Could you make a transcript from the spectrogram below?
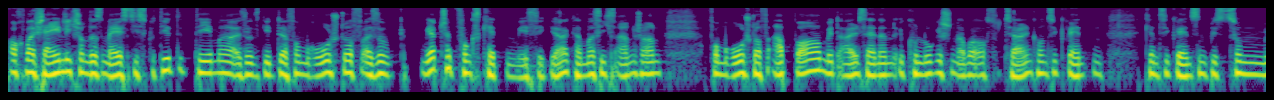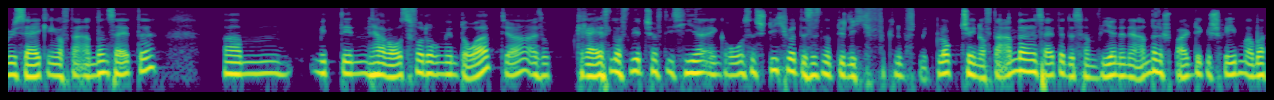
auch wahrscheinlich schon das meist diskutierte Thema. Also es geht ja vom Rohstoff, also wertschöpfungskettenmäßig, ja, kann man sich's anschauen, vom Rohstoffabbau mit all seinen ökologischen, aber auch sozialen Konsequenzen, Konsequenzen bis zum Recycling auf der anderen Seite. Ähm, mit den Herausforderungen dort, ja, also Kreislaufwirtschaft ist hier ein großes Stichwort. Das ist natürlich verknüpft mit Blockchain auf der anderen Seite. Das haben wir in eine andere Spalte geschrieben, aber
